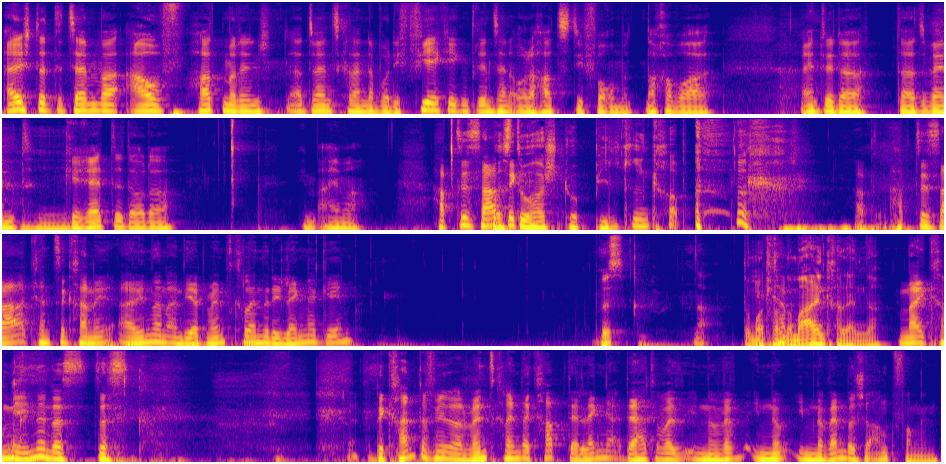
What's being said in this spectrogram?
1. Dezember auf hat man den Adventskalender, wo die Viereckigen drin sind, oder hat es die Form. Und nachher war entweder der Advent Mhm. gerettet oder im Eimer. Habt ihr es Was, du hast nur Bildeln gehabt? hab, habt ihr es auch, könnt ihr euch erinnern an die Adventskalender, die länger gehen? Was? Na. Du machst einen normalen Kalender. Nein, ich kann mich erinnern, dass, dass Bekannter von mir hat einen Adventskalender gehabt, der länger, der hat aber im November, im No- im November schon angefangen.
